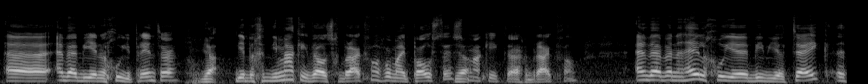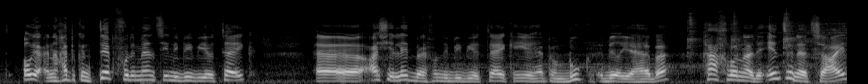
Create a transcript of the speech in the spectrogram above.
Eh, en we hebben hier een goede printer. Ja, Die, hebben die maak ik wel eens gebruik van voor mijn posters. Ja. Maak ik daar gebruik van. En we hebben een hele goede bibliotheek. Het, oh ja, en dan heb ik een tip voor de mensen in de bibliotheek. Eh, als je lid bent van de bibliotheek en je hebt een boek wil je hebben, ga gewoon naar de internetsite.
